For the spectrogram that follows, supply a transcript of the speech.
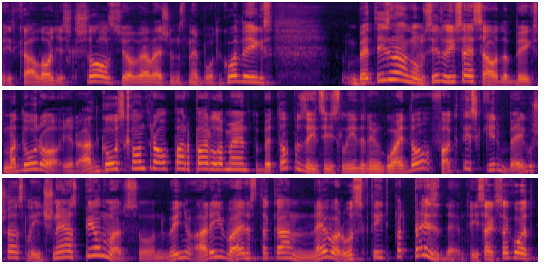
it kā loģisks solis, jo vēlēšanas nebūtu godīgas, bet iznākums ir visai saudabīgs. Maduro ir atguvis kontroli pār parlamentu, bet opozīcijas līderim Guaido faktiski ir beigušās līdzinājās pilnvaras, un viņu arī vairs nevar uzskatīt par prezidentu. Īsāk sakot,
